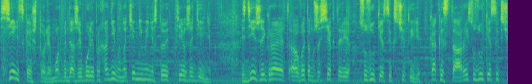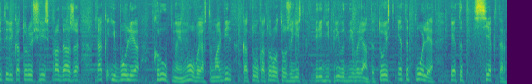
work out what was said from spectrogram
сельская, что ли, может быть, даже и более проходимая, но тем не менее стоит тех же денег. Здесь же играет а, в этом же секторе Suzuki SX4. Как и старый Suzuki SX4, который еще есть в продаже, так и более крупный новый автомобиль, у которого тоже есть переднеприводные варианты. То есть это поле, этот сектор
